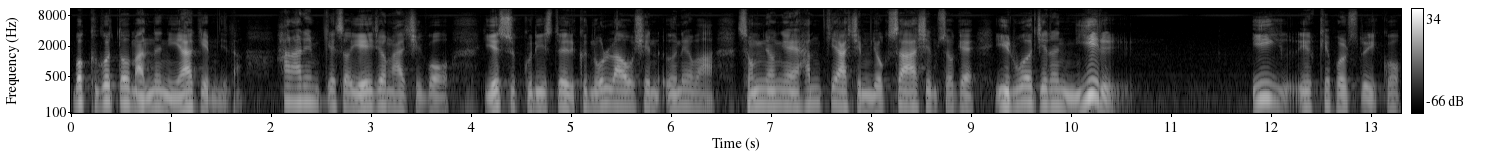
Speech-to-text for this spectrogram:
뭐 그것도 맞는 이야기입니다. 하나님께서 예정하시고 예수 그리스도의 그 놀라우신 은혜와 성령의 함께하심 역사하심 속에 이루어지는 일 이- 이렇게 볼 수도 있고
